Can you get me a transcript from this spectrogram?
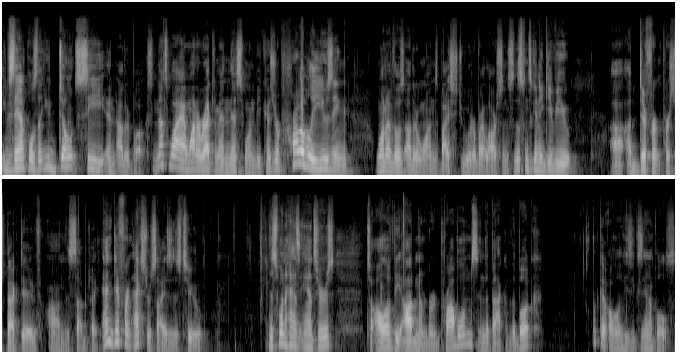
examples that you don't see in other books. And that's why I want to recommend this one, because you're probably using one of those other ones by Stewart or by Larson. So this one's going to give you uh, a different perspective on the subject and different exercises too. This one has answers to all of the odd numbered problems in the back of the book. Look at all of these examples.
